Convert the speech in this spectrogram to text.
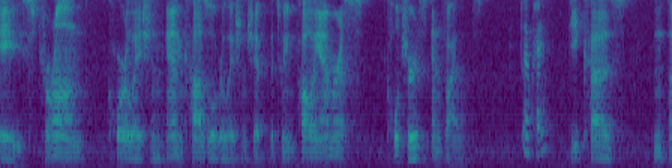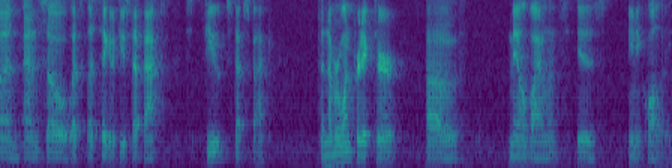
a strong correlation and causal relationship between polyamorous cultures and violence. Okay. Because and and so let's let's take it a few step backs, few steps back. The number one predictor of male violence is inequality.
